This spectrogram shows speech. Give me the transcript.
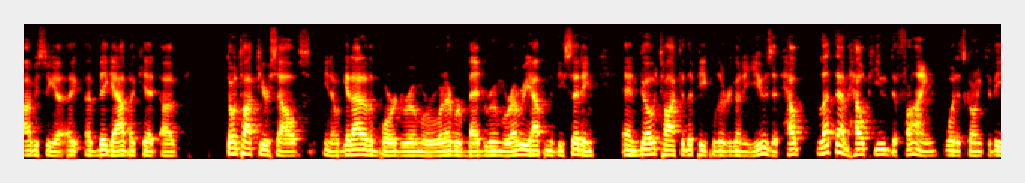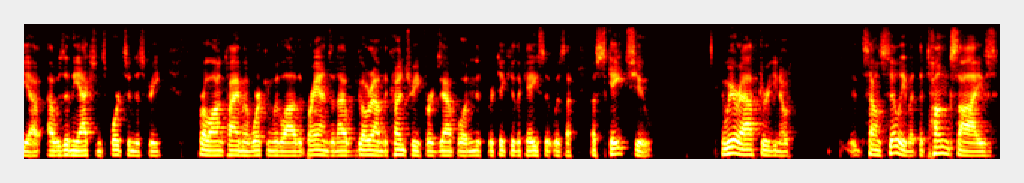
obviously a, a big advocate of don't talk to yourselves. You know, get out of the boardroom or whatever bedroom, wherever you happen to be sitting, and go talk to the people that are going to use it. Help let them help you define what it's going to be. I, I was in the action sports industry for a long time and working with a lot of the brands, and I would go around the country. For example, in this particular case, it was a, a skate shoe, and we were after you know, it sounds silly, but the tongue size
